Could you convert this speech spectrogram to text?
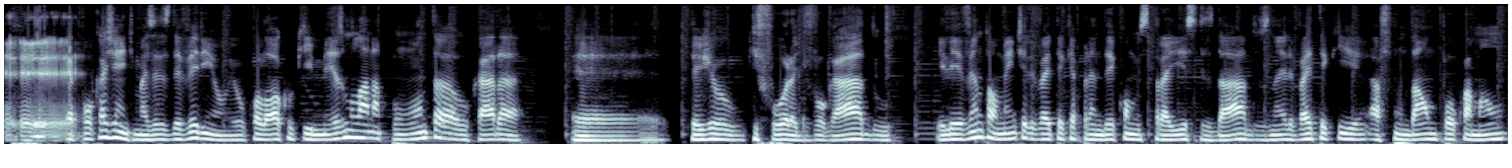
É pouca gente, mas eles deveriam. Eu coloco que mesmo lá na ponta, o cara, é, seja o que for, advogado, ele eventualmente ele vai ter que aprender como extrair esses dados, né? Ele vai ter que afundar um pouco a mão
